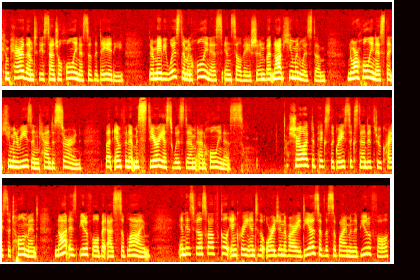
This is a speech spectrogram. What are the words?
Compare them to the essential holiness of the deity. There may be wisdom and holiness in salvation, but not human wisdom, nor holiness that human reason can discern, but infinite mysterious wisdom and holiness. Sherlock depicts the grace extended through Christ's atonement not as beautiful, but as sublime. In his philosophical inquiry into the origin of our ideas of the sublime and the beautiful,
